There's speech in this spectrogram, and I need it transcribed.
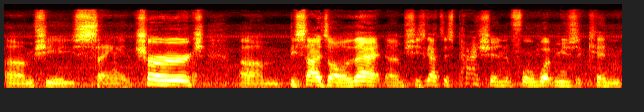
Um, she sang in church. Um, besides all of that, um, she's got this passion for what music can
